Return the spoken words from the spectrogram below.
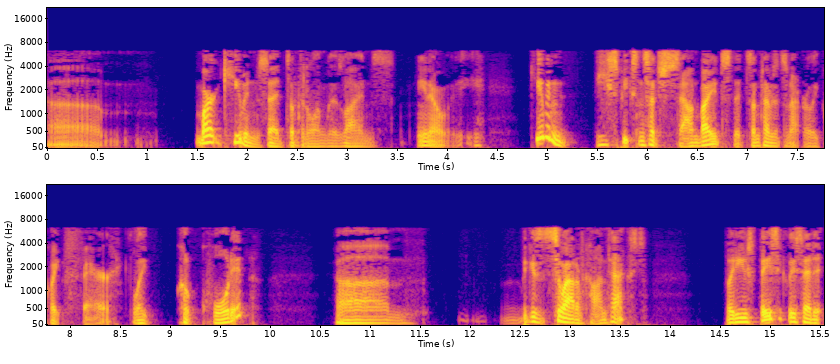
um, Mark Cuban said something along those lines. You know, Cuban he speaks in such sound bites that sometimes it's not really quite fair like quote it, um, because it's so out of context. But he basically said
